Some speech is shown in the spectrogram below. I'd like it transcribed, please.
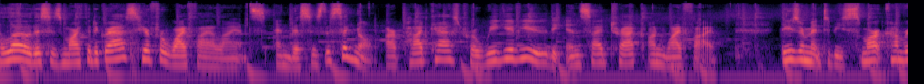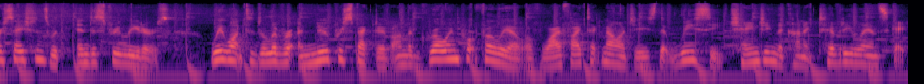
Hello, this is Martha DeGrasse here for Wi Fi Alliance, and this is The Signal, our podcast where we give you the inside track on Wi Fi. These are meant to be smart conversations with industry leaders. We want to deliver a new perspective on the growing portfolio of Wi Fi technologies that we see changing the connectivity landscape.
